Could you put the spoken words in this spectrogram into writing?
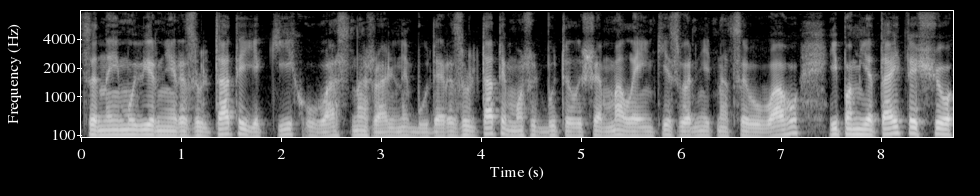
Це неймовірні результати, яких у вас, на жаль, не буде. Результати можуть бути лише маленькі. Зверніть на це увагу. І пам'ятайте, що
